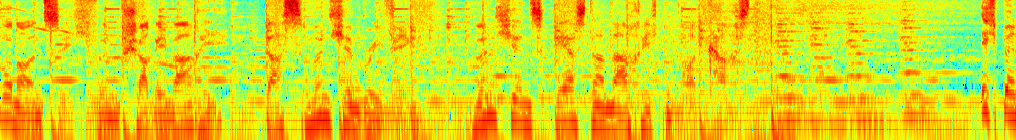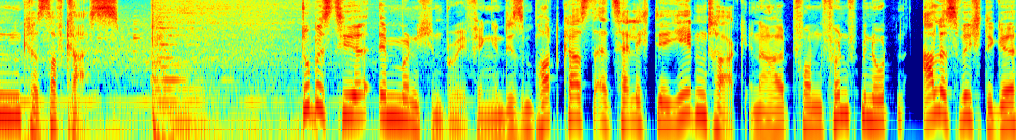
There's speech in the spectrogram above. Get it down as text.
95 5 Charivari, das München Briefing, Münchens erster Nachrichtenpodcast. Ich bin Christoph Kreis. Du bist hier im München Briefing. In diesem Podcast erzähle ich dir jeden Tag innerhalb von fünf Minuten alles Wichtige,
